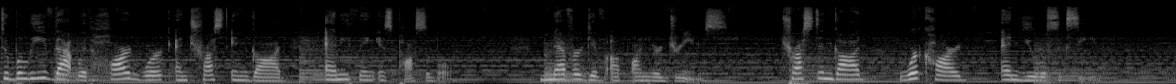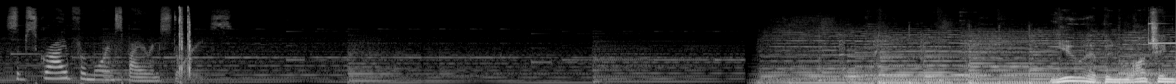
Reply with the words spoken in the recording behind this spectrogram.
to believe that with hard work and trust in God, anything is possible. Never give up on your dreams. Trust in God, work hard, and you will succeed. Subscribe for more inspiring stories. You have been watching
